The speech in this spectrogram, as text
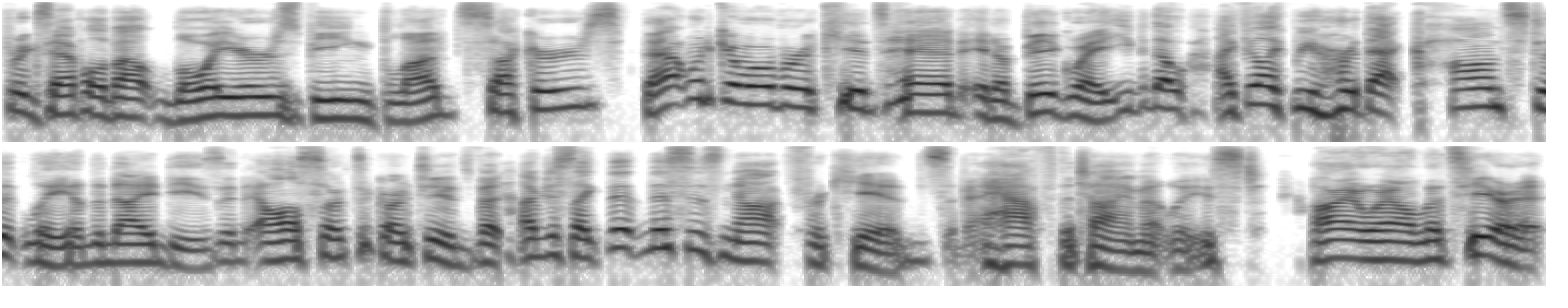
for example, about lawyers being blood suckers, that would go over a kid's head in a big way, even though I feel like we heard that constantly in the 90s in all sorts of cartoons. But I'm just like, this is not for kids half the time, at least. All right, well, let's hear it.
